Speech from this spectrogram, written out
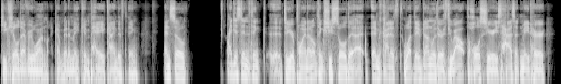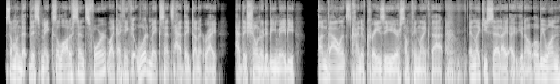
he killed everyone, like I'm going to make him pay kind of thing. And so I just didn't think, uh, to your point, I don't think she sold it. uh, And kind of what they've done with her throughout the whole series hasn't made her someone that this makes a lot of sense for. Like, I think it would make sense had they done it right, had they shown her to be maybe unbalanced, kind of crazy or something like that. And like you said, I, I you know, Obi Wan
